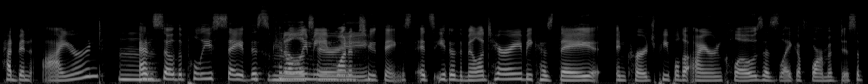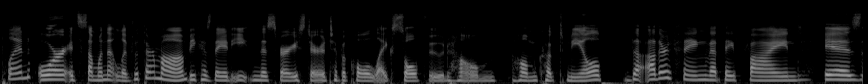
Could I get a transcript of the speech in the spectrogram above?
had been ironed mm. and so the police say this It's can only mean one of two things. It's either the military because they encourage people to iron clothes as like a form of discipline, or it's someone that lived with their mom because they had eaten this very stereotypical like soul food home home cooked meal. The other thing that they find is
